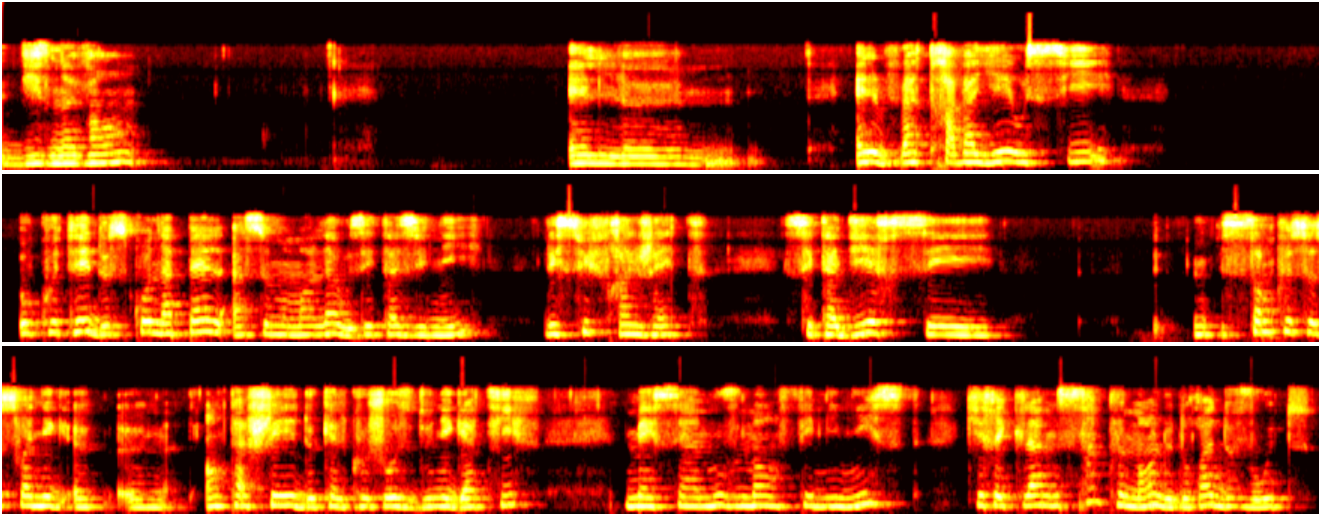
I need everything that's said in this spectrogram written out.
19 ans, elle, euh, elle va travailler aussi aux côtés de ce qu'on appelle à ce moment-là aux États-Unis les suffragettes, c'est-à-dire c'est sans que ce soit euh, euh, entaché de quelque chose de négatif, mais c'est un mouvement féministe qui réclame simplement le droit de vote.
